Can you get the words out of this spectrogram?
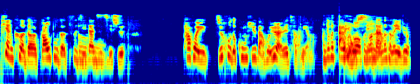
片刻的高度的刺激，但是其实。他会之后的空虚感会越来越强烈嘛？就跟打游戏很多男的可能也就是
